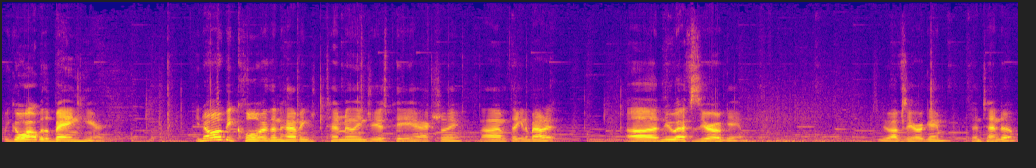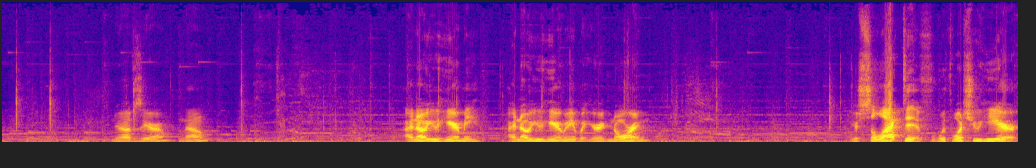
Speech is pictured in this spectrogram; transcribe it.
we go out with a bang here. You know what would be cooler than having 10 million GSP, actually, now I'm thinking about it? Uh, new F-Zero game. New F-Zero game? Nintendo? New F-Zero? No? I know you hear me. I know you hear me, but you're ignoring. You're selective with what you hear.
